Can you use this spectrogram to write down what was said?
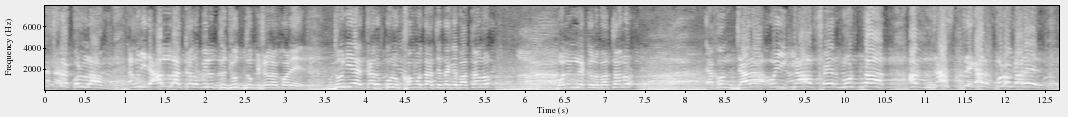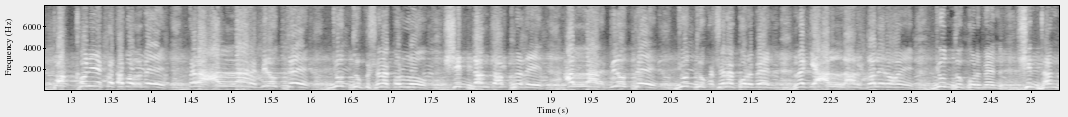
ঘোষণা করলাম। এখন যদি আল্লাহ কারও বিরুদ্ধে যুদ্ধ ঘোষণা করে দুনিয়ার কারও কোনো ক্ষমতা আছে তাকে বাঁচানোর? বলেন না কেন বাঁচানোর এখন যারা ওই কাফের, মুরতাদ আর নাস্তিক আর ব্লগারের পক্ষ নিয়ে কথা বলবে, তারা আল্লাহর বিরুদ্ধে যুদ্ধ ঘোষণা করল। সিদ্ধান্ত আপনাদের, আল্লাহর বিরুদ্ধে যুদ্ধ ঘোষণা করবেন নাকি আল্লাহর দলের হয়ে যুদ্ধ করবেন? সিদ্ধান্ত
